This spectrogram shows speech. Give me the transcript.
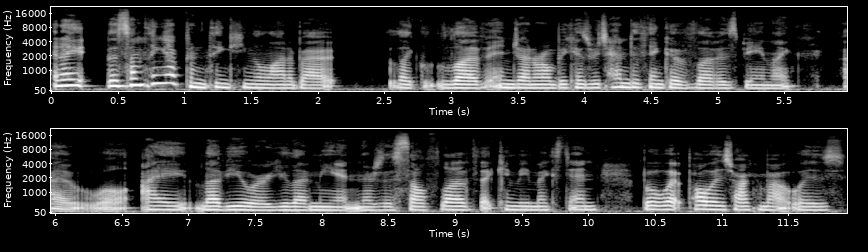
And I that's something I've been thinking a lot about, like love in general, because we tend to think of love as being like, I, well, I love you or you love me, and there's a self love that can be mixed in. But what Paul was talking about was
